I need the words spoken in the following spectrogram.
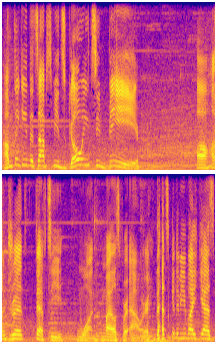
I'm thinking the top speed's going to be 151 miles per hour. That's gonna be my guess.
